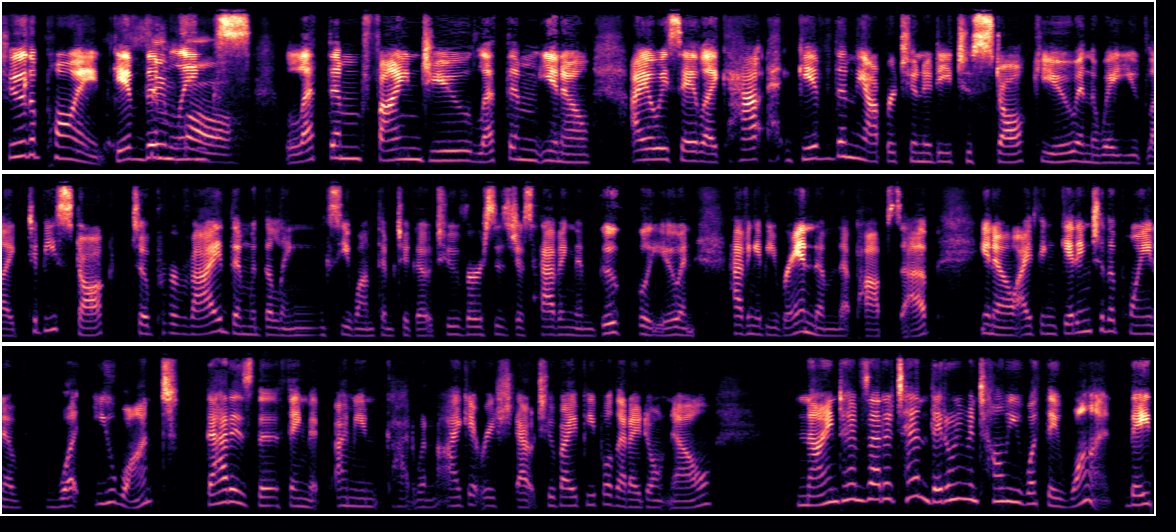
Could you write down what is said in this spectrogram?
To the point. Give them Simple. links. Let them find you. Let them, you know, I always say, like, ha- give them the opportunity to stalk you in the way you'd like to be stalked. So, provide them with the links you want them to go to versus just having them Google you and having it be random that pops up. You know, I think getting to the point of what you want, that is the thing that, I mean, God, when I get reached out to by people that I don't know, nine times out of ten they don't even tell me what they want. They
